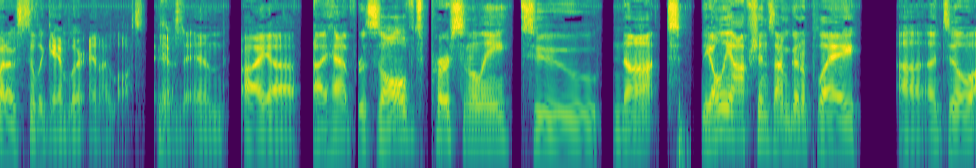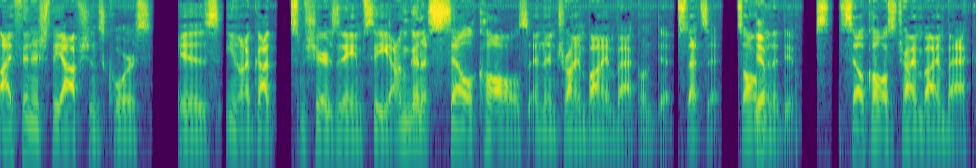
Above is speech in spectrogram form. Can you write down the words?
But I was still a gambler, and I lost. And, Yes. and I, uh, I have resolved personally to not. The only options I'm going to play uh, until I finish the options course is you know I've got some shares at AMC. I'm going to sell calls and then try and buy them back on dips. That's it. That's all Yep. I'm going to do. S- sell calls, try and buy them back.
